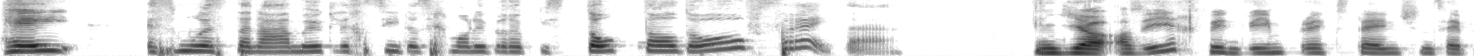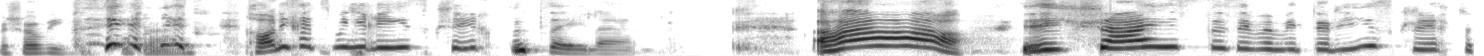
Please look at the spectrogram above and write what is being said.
hey, es muss dann auch möglich sein, dass ich mal über etwas total Doofes rede. Ja, also ich finde Wimper-Extensions eben schon wichtig. Kann ich jetzt meine Reisgeschichte erzählen? Ah, ich scheiße, sind wir mit der Reisgeschichte.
